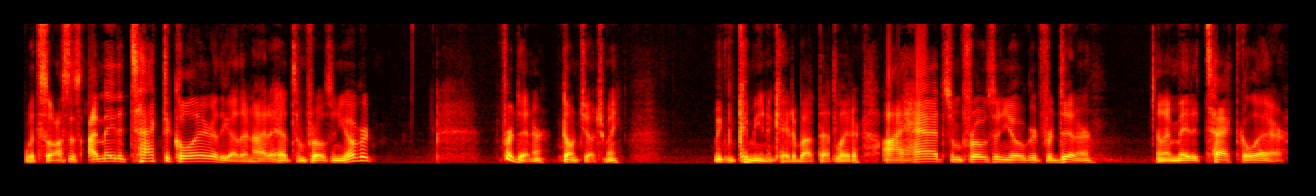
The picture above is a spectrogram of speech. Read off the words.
With sauces. I made a tactical error the other night. I had some frozen yogurt for dinner. Don't judge me. We can communicate about that later. I had some frozen yogurt for dinner, and I made a tactical error.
